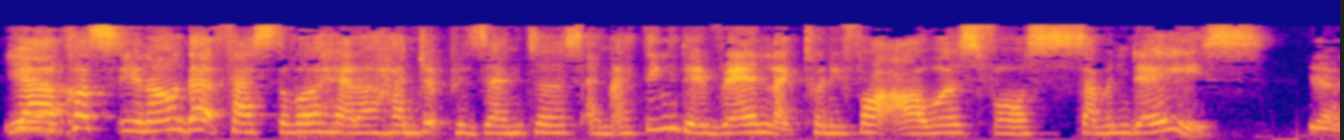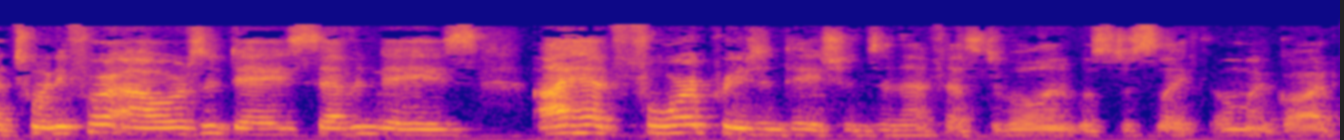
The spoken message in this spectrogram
Yeah, because yeah. you know that festival had a hundred presenters, and I think they ran like twenty four hours for seven days. Yeah, twenty four hours a day, seven days. I had four presentations in that festival, and it was just like, oh my god.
